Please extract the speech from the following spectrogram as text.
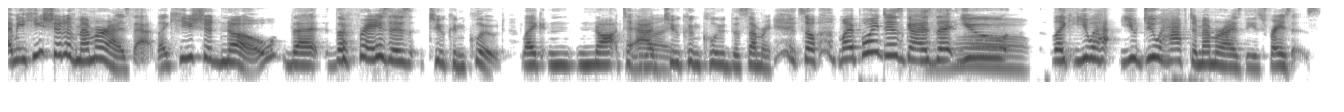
I mean, he should have memorized that. Like, he should know that the phrase is to conclude, like, n- not to add right. to conclude the summary. So, my point is, guys, that you, like, you, ha- you do have to memorize these phrases.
